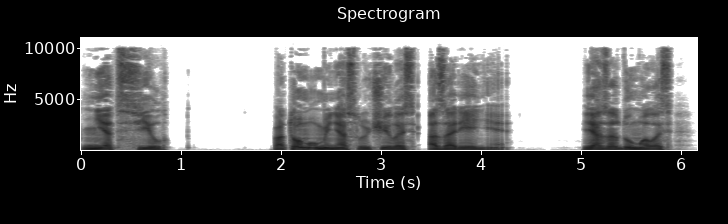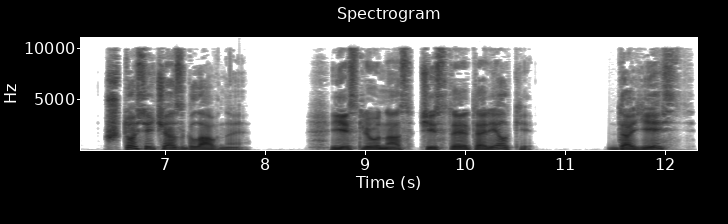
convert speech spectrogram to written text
нет сил». Потом у меня случилось озарение. Я задумалась, что сейчас главное? Есть ли у нас чистые тарелки? Да, есть.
